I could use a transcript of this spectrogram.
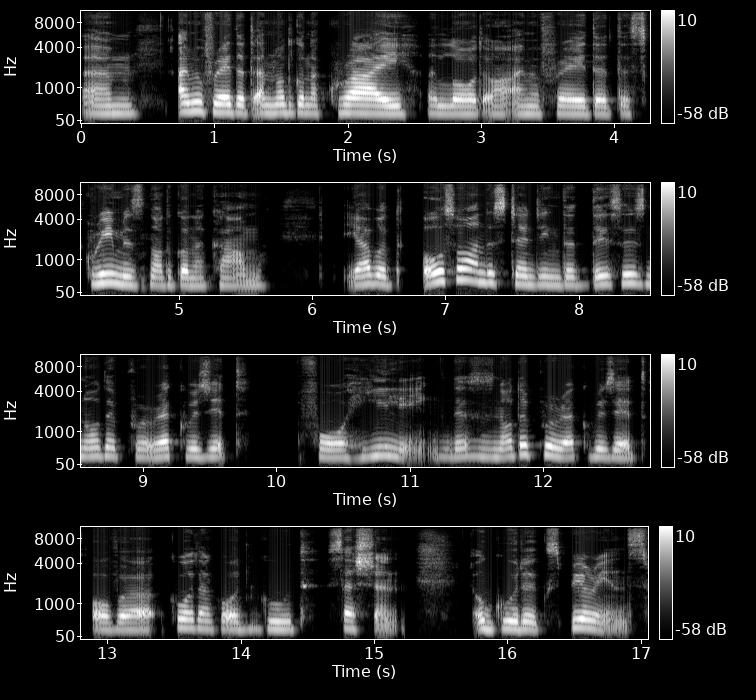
Um, I'm afraid that I'm not gonna cry a lot, or I'm afraid that the scream is not gonna come yeah but also understanding that this is not a prerequisite for healing this is not a prerequisite of a quote unquote good session or good experience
